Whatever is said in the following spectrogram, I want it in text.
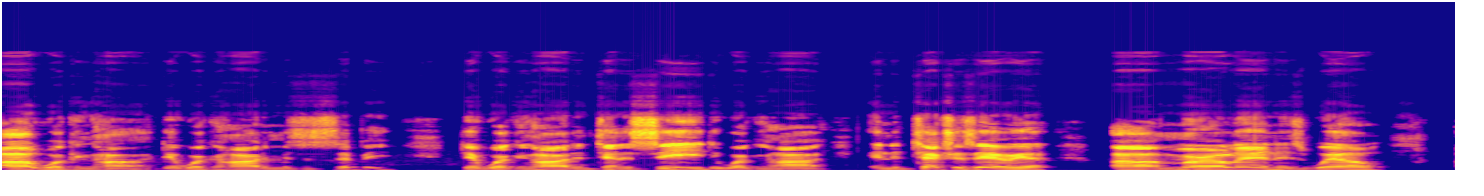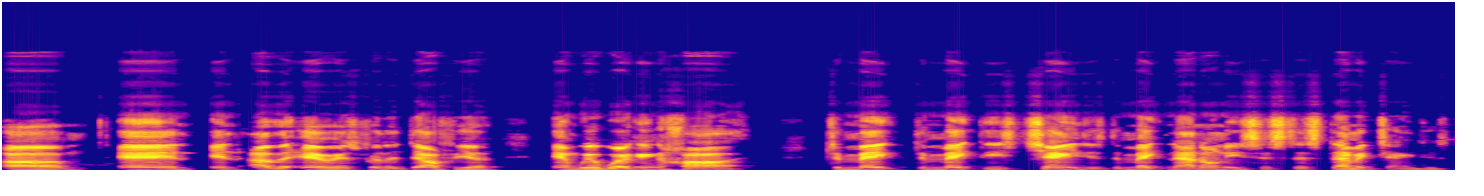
are working hard. They're working hard in Mississippi. They're working hard in Tennessee. They're working hard in the Texas area, uh, Maryland as well, um, and in other areas, Philadelphia. And we're working hard to make to make these changes, to make not only systemic changes,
